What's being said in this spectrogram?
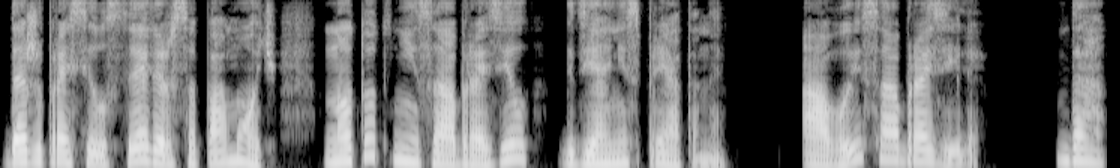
даже просил Селлерса помочь, но тот не сообразил, где они спрятаны. А вы сообразили. Да.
